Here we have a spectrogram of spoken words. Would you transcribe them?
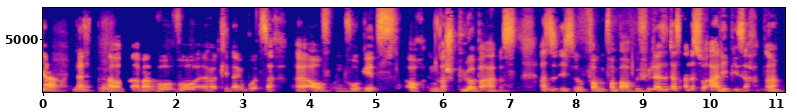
ja, ne? genau. Aber wo, wo hört Kindergeburtstag äh, auf und wo geht's auch in was Spürbares? Also ich so vom, vom Bauchgefühl her sind das alles so Alibi-Sachen, ne?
